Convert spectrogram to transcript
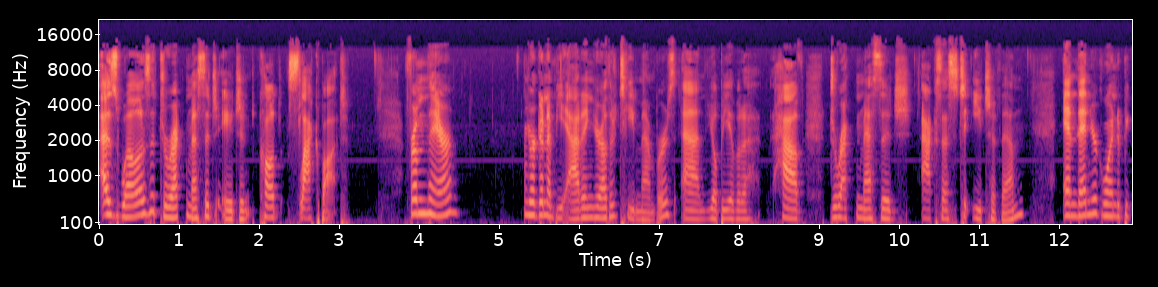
as well as a direct message agent called Slackbot. From there, you're going to be adding your other team members, and you'll be able to have direct message access to each of them. And then you're going to be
